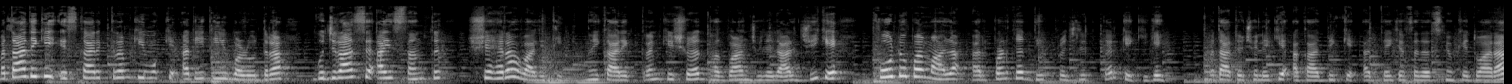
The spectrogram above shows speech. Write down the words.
बता दें कि इस कार्यक्रम की मुख्य अतिथि वडोदरा, गुजरात से आई संत शहरा वाली थी। वही कार्यक्रम की शुरुआत भगवान झूलेलाल जी के फ़ोटो पर माला अर्पण कर दीप प्रज्वलित करके की गई। बताते चले कि अकादमी के अध्यक्ष सदस्यों के द्वारा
